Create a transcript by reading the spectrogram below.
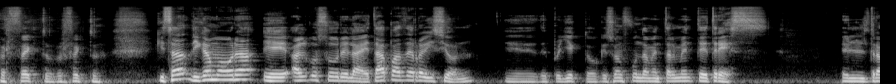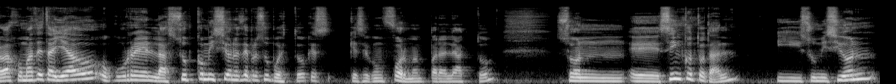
Perfecto, perfecto. Quizá digamos ahora eh, algo sobre las etapas de revisión eh, del proyecto, que son fundamentalmente tres. El trabajo más detallado ocurre en las subcomisiones de presupuesto que, que se conforman para el acto. Son eh, cinco en total y su misión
